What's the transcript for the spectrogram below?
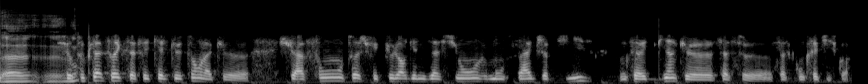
Euh, surtout que là, c'est vrai que ça fait quelques temps là que je suis à fond. Toi, je fais que l'organisation, je mon sac, j'optimise. Donc ça va être bien que ça se, ça se concrétise quoi.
